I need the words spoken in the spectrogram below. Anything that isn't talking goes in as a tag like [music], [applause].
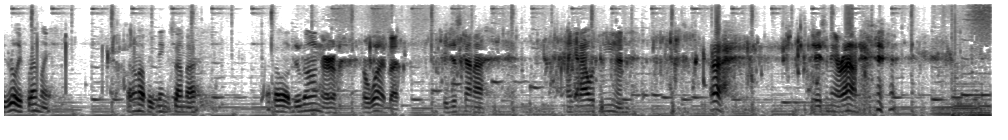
He's really friendly. I don't know if he thinks I'm a, a fellow dugong or or what, but he's just kind of hanging out with me and uh, chasing me around. [laughs]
